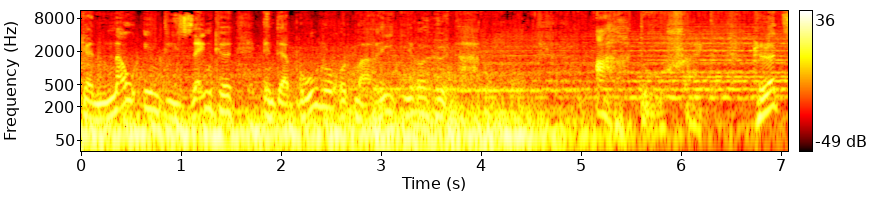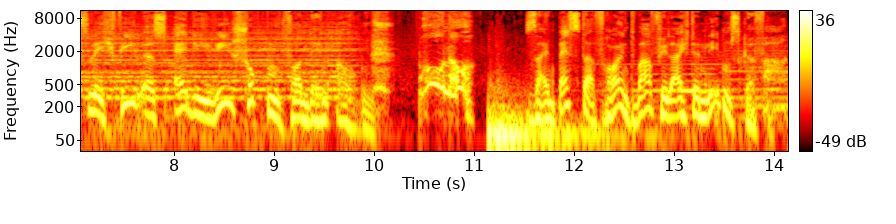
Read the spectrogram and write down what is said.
genau in die Senke, in der Bruno und Marie ihre Höhle hatten. Ach du Schreck. Plötzlich fiel es Eddie wie Schuppen von den Augen. Bruno! Sein bester Freund war vielleicht in Lebensgefahr.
